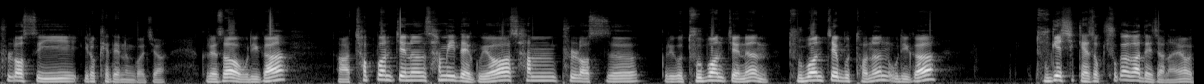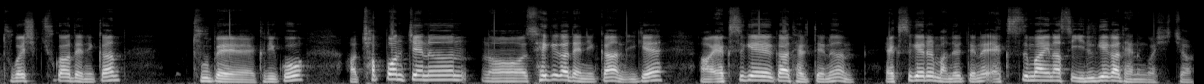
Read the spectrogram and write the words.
플러스 2 이렇게 되는 거죠. 그래서 우리가 아, 첫 번째는 3이 되고요. 3 플러스 그리고 두 번째는 두 번째부터는 우리가 두 개씩 계속 추가가 되잖아요. 두 개씩 추가가 되니까 두 배. 그리고 아, 첫 번째는 어, 세 개가 되니까 이게 어, x개가 될 때는 x개를 만들 때는 x-1개가 되는 것이죠.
